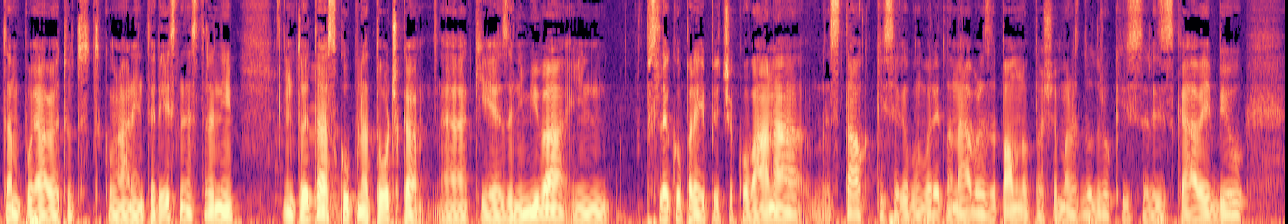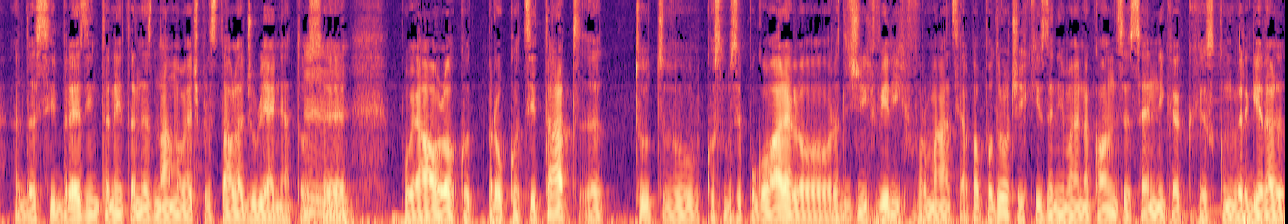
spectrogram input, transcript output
tam pojavljajo tudi tako imenovane interesne strani in to je ta skupna točka, eh, ki je zanimiva in sleko prej pričakovana. Stavek, ki se ga bom verjetno najbolj zapomnil, pa še mrzdo drug iz raziskave je bil, da si brez interneta ne znamo več predstavljati življenja. To se je mm. pojavilo kot prav kot citat. Tudi, ko smo se pogovarjali o različnih virih informacij ali pa področjih, ki zanimajo, na koncu vse nekako skonvergirali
